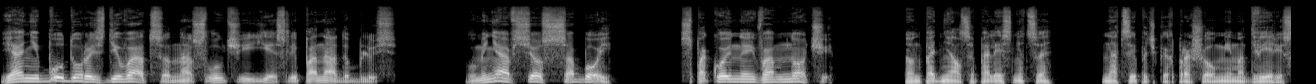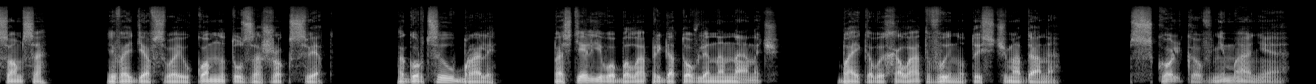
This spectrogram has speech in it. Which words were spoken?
«Я не буду раздеваться на случай, если понадоблюсь. У меня все с собой. Спокойной вам ночи!» Он поднялся по лестнице, на цыпочках прошел мимо двери Сомса и, войдя в свою комнату, зажег свет. Огурцы убрали. Постель его была приготовлена на ночь. Байковый халат вынут из чемодана. «Сколько внимания!»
